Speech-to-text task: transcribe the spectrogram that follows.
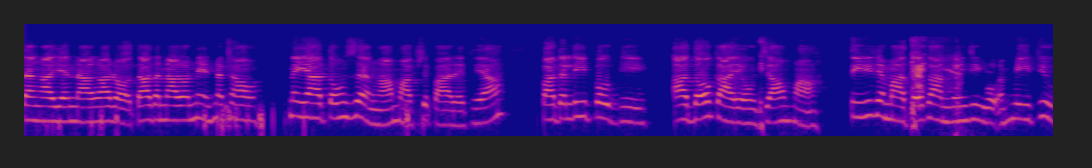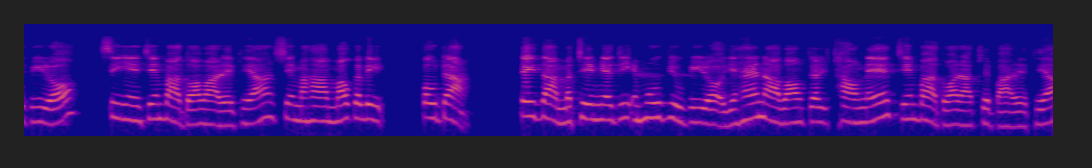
တန်ခါယနာကတော့သာသနာတော်နှစ်2235မှာဖြစ်ပါတယ်ဗျာပါတလိပုတ်ပြီးအာသောကာယုံကျောင်းမှာတိရိဓမ္မသောကမင်းကြီးကိုအမိပြုပြီးတော့စီရင်ကျင်းပသွားပါတယ်ဗျာရှင်မဟာမောက္ကလိပုဒ္ဒ တိတ်တမထေမြတ်ကြီးအမှုပြုပြီးတော့ယဟန္တာပေါင်းထောင်နဲ့ကျင်းပသွားတာဖြစ်ပါတယ်ဗျာ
